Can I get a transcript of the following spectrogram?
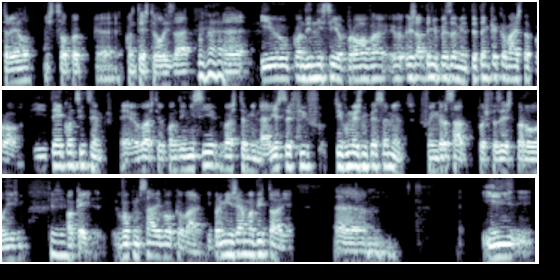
trail, isto só para uh, contextualizar. Uh, e eu, quando inicio a prova, eu, eu, já tenho o pensamento, eu tenho que acabar esta prova. E tem acontecido sempre. É, eu gosto, eu quando inicio, gosto de terminar. E esse desafio tive o mesmo pensamento. Foi engraçado depois fazer este paralelismo. Entendi. Ok, vou começar e vou acabar. E para mim já é uma vitória. E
